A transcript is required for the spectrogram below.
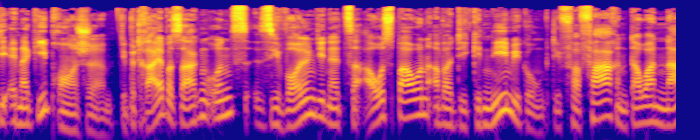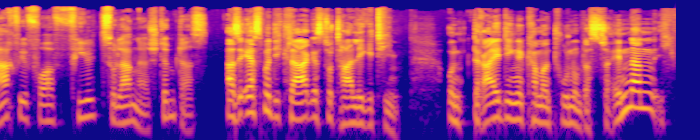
die Energiebranche, die Betreiber sagen uns, sie wollen die Netze ausbauen, aber die Genehmigung, die Verfahren dauern nach wie vor viel zu lange. Stimmt das? Also erstmal die Klage ist total legitim. Und drei Dinge kann man tun, um das zu ändern. Ich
